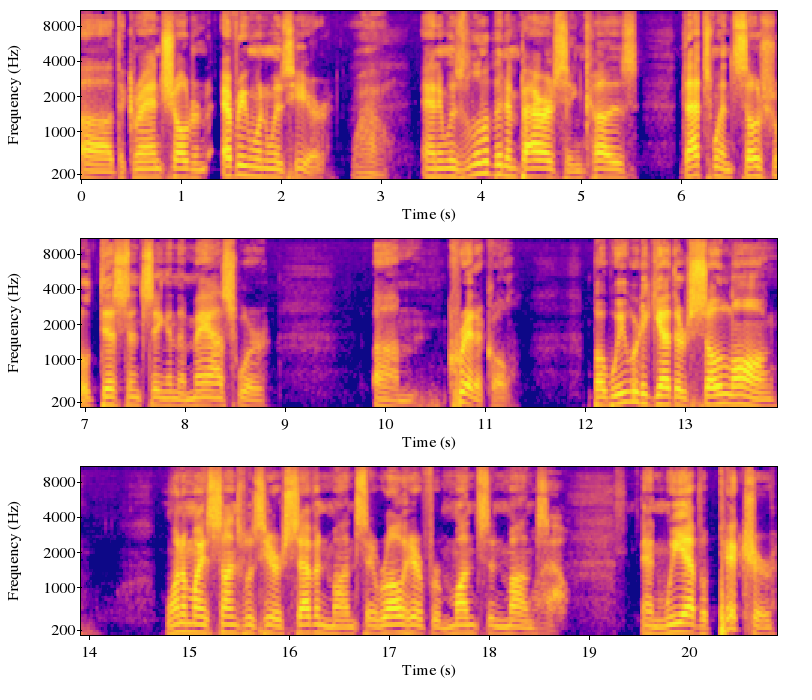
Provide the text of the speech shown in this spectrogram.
uh, the grandchildren, everyone was here. Wow. And it was a little bit embarrassing because that's when social distancing and the masks were um, critical. But we were together so long. One of my sons was here seven months. They were all here for months and months. Wow. And we have a picture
